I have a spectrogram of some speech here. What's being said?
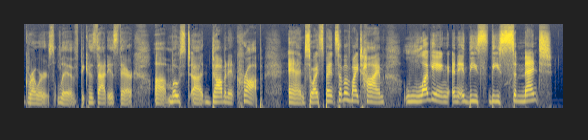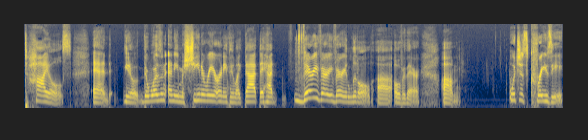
growers live because that is their uh, most uh, dominant crop. And so I spent some of my time lugging and in these these cement tiles and you know there wasn't any machinery or anything like that they had very very very little uh, over there um, which is crazy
